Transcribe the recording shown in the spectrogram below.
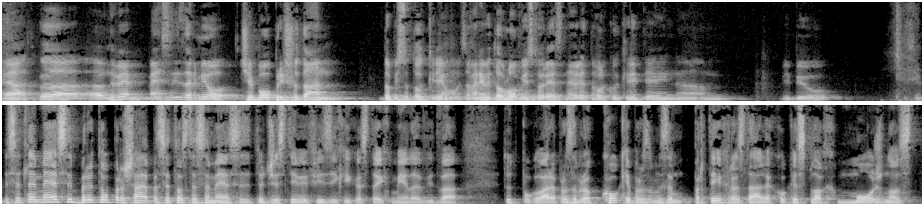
Ja, tako da, eh, ne vem, meni se zdi zanimivo, če bo prišel dan, da bi se to odkrijemo. Za mene bi to bilo v bistvu res nevrjetno veliko odkritje in um, bi bil. Se tle mesi bre to vprašanje, pa se to ste se mesi tudi že s temi fiziki, ki ste jih imeli, vidva tudi pogovarjali. Koliko je mislim, pri teh razdaljah, koliko je sploh možnost,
